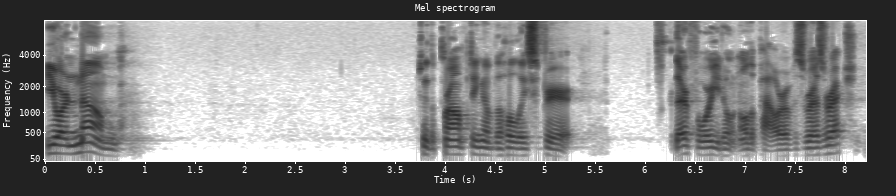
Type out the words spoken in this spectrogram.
You are numb to the prompting of the Holy Spirit. Therefore, you don't know the power of his resurrection.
